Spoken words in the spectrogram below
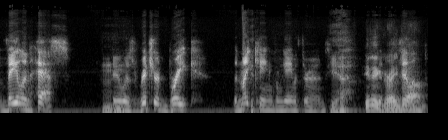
Valen Hess, Mhm. who was Richard Brake, the Night King from Game of Thrones. Yeah. He did a great Villain. job.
